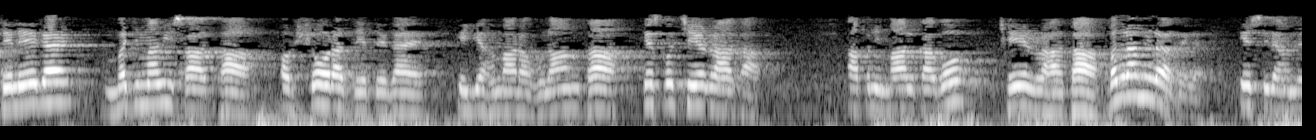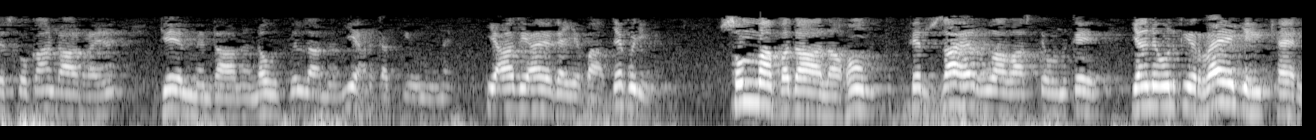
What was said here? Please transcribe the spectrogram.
سے لے گئے۔ مجمع بھی ساتھ تھا اور شہرت دیتے گئے کہ یہ ہمارا غلام تھا، کس کو چھیڑ رہا تھا؟ اپنی مال کا وہ چھیڑ رہا تھا بدلا نہیں لگاتے گئے۔ اس لیے ہم اس کو کہاں ڈال رہے ہیں، جیل میں ڈال رہے نوز بلّہ میں یہ حرکت کی انہوں نے۔ یہ آگے آئے گا یہ بات۔ دیکھو جی سما بدا لہم۔ پھر ظاہر ہوا واسطے ان کے یعنی ان کی رائے یہی ٹھہری۔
